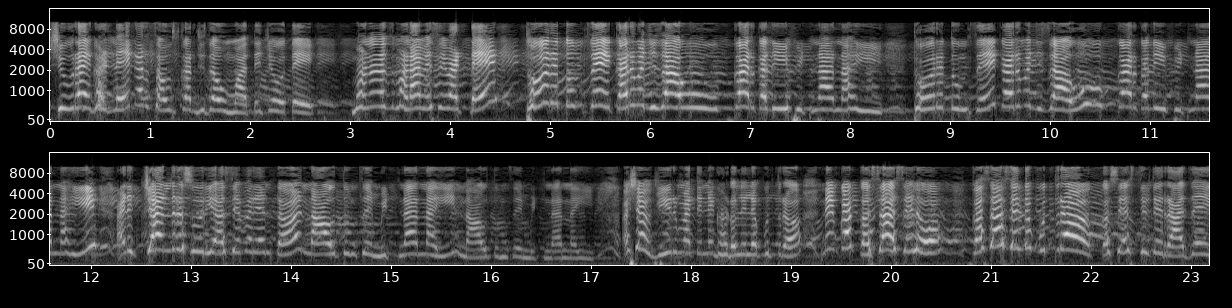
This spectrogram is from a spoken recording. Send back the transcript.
शिवराय घडले कारण संस्कार जिजाऊ मातेचे होते. म्हणूनच म्हणावेसे वाटते थोर तुम कर्म जिजाऊ उपकार कधी फिटणार नाही. थोर तुमचे कर्म जिजाऊ उपकार कधी फिटणार नाही. आणि चंद्र सूर्य असेपर्यंत नाव तुमचे मिटणार नाही नाव तुमचे मिटणार नाही. अशा वीर मातेने घडवलेला पुत्र नेमका कसा असेल हो? कसा असेल तो पुत्र? कसे असतील ते राजे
